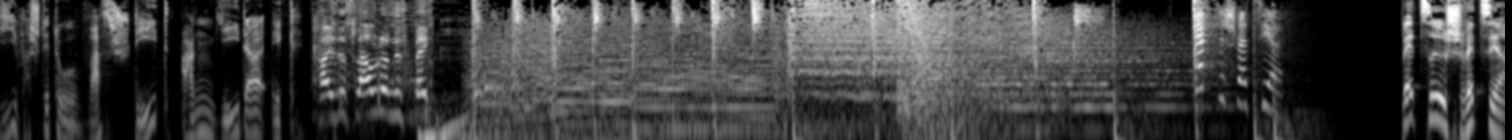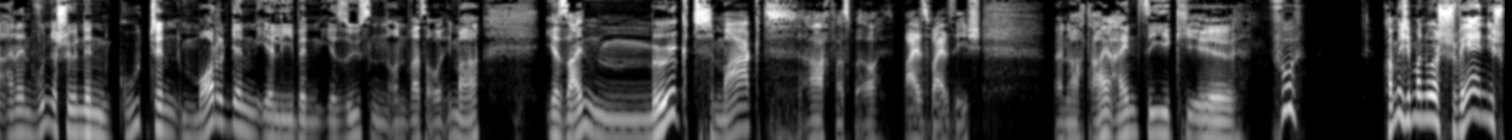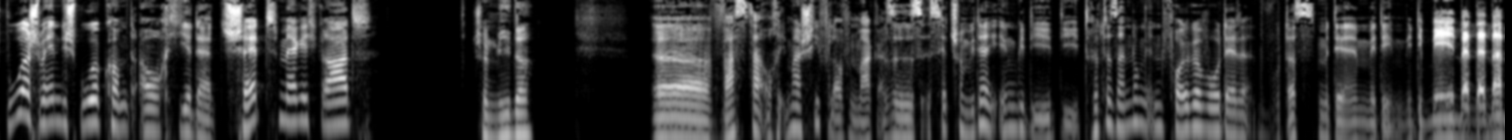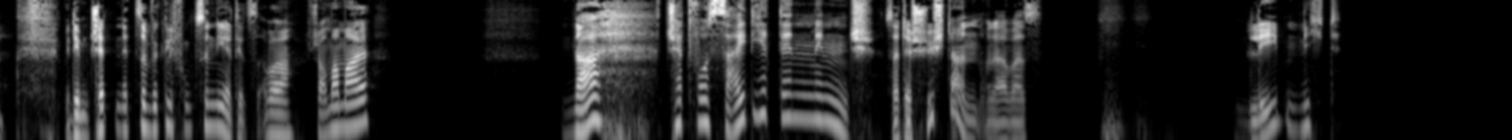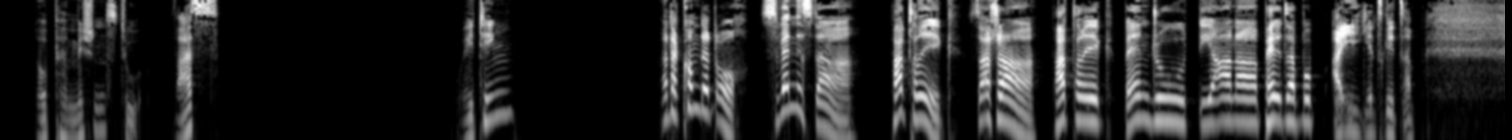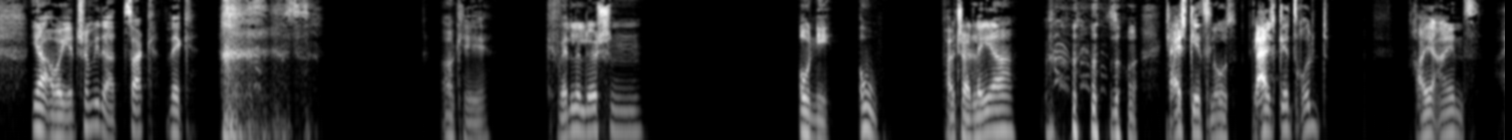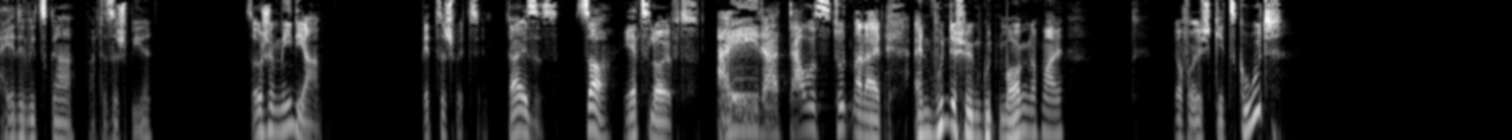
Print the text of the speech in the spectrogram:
Wie, was steht da? Was steht an jeder Eck? Kaiserslautern ist weg. Betzeschwätzchen. Betze Schwätze, einen wunderschönen guten Morgen, ihr Lieben, ihr Süßen und was auch immer ihr sein mögt, magt, ach, was weiß, weiß ich. Nach 3-1-Sieg, äh, puh, komme ich immer nur schwer in die Spur. Schwer in die Spur kommt auch hier der Chat, merke ich gerade. Schon wieder äh, was da auch immer schieflaufen mag. Also es ist jetzt schon wieder irgendwie die, die dritte Sendung in Folge, wo der, wo das mit dem, mit dem, mit dem, mit dem Chat nicht so wirklich funktioniert. Jetzt aber schauen wir mal. Na, Chat, wo seid ihr denn, Mensch? Seid ihr schüchtern oder was? Im Leben nicht. No permissions to. Was? Waiting? Ah, da kommt er doch. Sven ist da. Patrick, Sascha, Patrick, Benju, Diana, Pelzerbub. Ei, jetzt geht's ab. Ja, aber jetzt schon wieder. Zack, weg. okay. Quelle löschen. Oh nee. Oh. Falscher Layer. so, gleich geht's los. Gleich geht's rund. 3-1. Heidewitzka. Was ist das Spiel? Social Media. Bitze Spitze. Da ist es. So, jetzt läuft's. Eider Daus, tut mir leid. Einen wunderschönen guten Morgen nochmal. Ich hoffe, euch geht's gut.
